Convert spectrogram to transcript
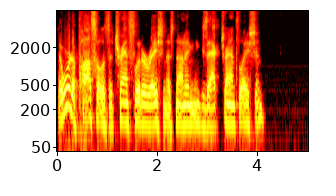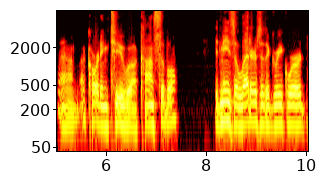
The word apostle is a transliteration; it's not an exact translation um, according to uh, Constable. It means the letters of the Greek word,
